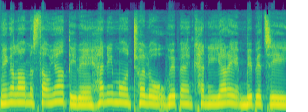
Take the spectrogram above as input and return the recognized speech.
မင်္ဂလာမဆောင်ရသေးပဲဟန်နီမွန်ထွက်လို့ဝေဖန်ခံနေရတဲ့မေပကြီး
